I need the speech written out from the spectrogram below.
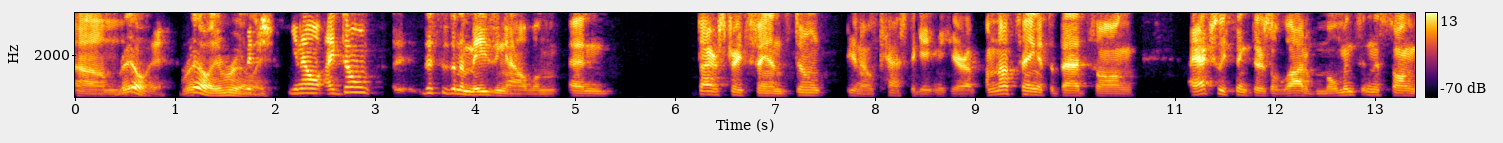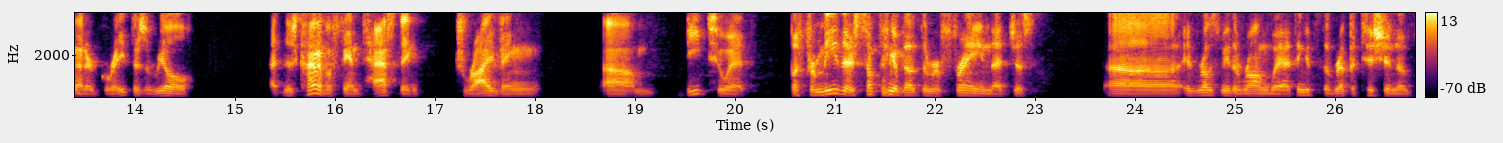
Um, really, really, really. Which, you know, I don't. This is an amazing album, and Dire Straits fans don't you know castigate me here. I'm not saying it's a bad song. I actually think there's a lot of moments in this song that are great. There's a real, there's kind of a fantastic driving um, beat to it. But for me, there's something about the refrain that just uh, it rubs me the wrong way. I think it's the repetition of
